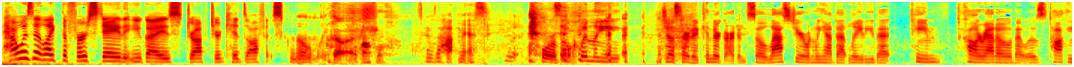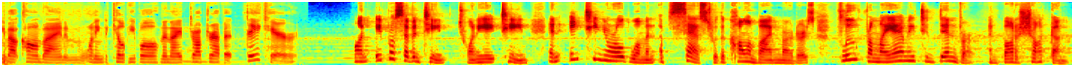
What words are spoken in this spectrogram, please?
How was it like the first day that you guys dropped your kids off at school? Oh my gosh. Awful. It was a hot mess. Horrible. So Quinley just started kindergarten. So last year when we had that lady that came to Colorado that was talking about Columbine and wanting to kill people, and I dropped her off at daycare. On April 17, 2018, an 18 year old woman obsessed with the Columbine murders flew from Miami to Denver and bought a shotgun.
